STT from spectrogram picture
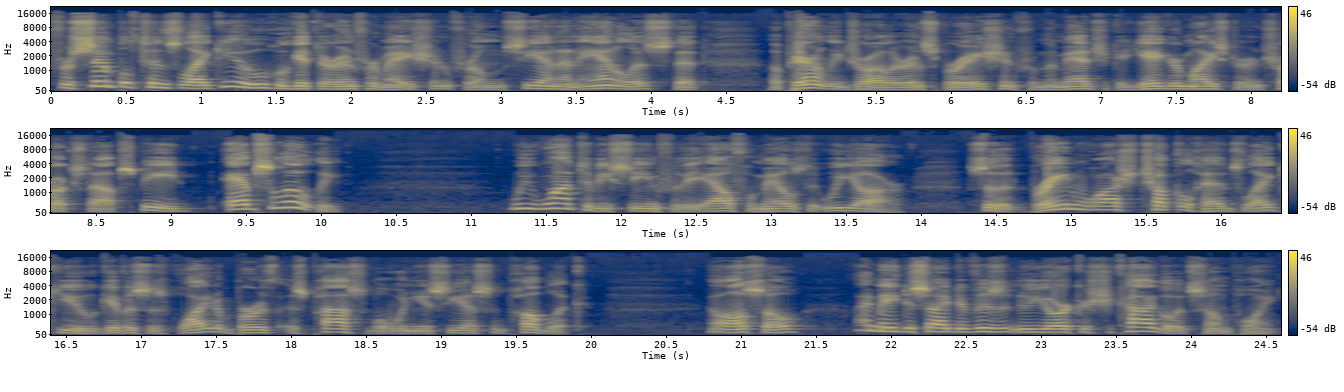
for simpletons like you who get their information from CNN analysts that apparently draw their inspiration from the magic of Jägermeister and truck stop speed, absolutely. We want to be seen for the alpha males that we are, so that brainwashed chuckleheads like you give us as wide a berth as possible when you see us in public. Also, I may decide to visit New York or Chicago at some point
